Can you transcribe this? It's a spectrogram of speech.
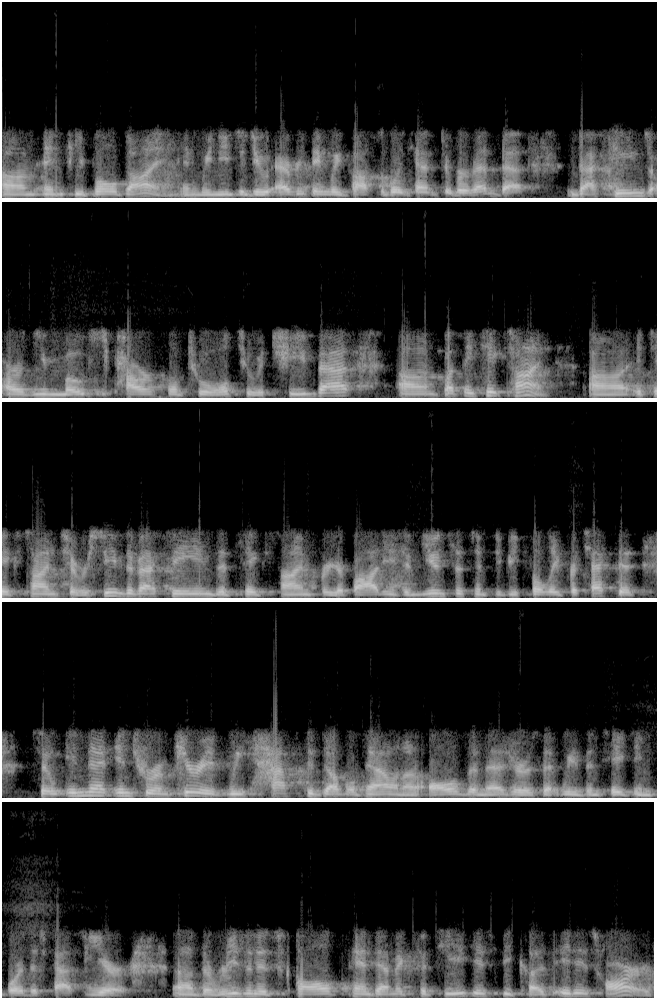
um, and people dying. And we need to do everything we possibly can to prevent that. Vaccines are the most powerful tool to achieve that, um, but they take time. Uh, it takes time to receive the vaccines. It takes time for your body's immune system to be fully protected. So, in that interim period, we have to double down on all of the measures that we've been taking for this past year. Uh, the reason it's called pandemic fatigue is because it is hard.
